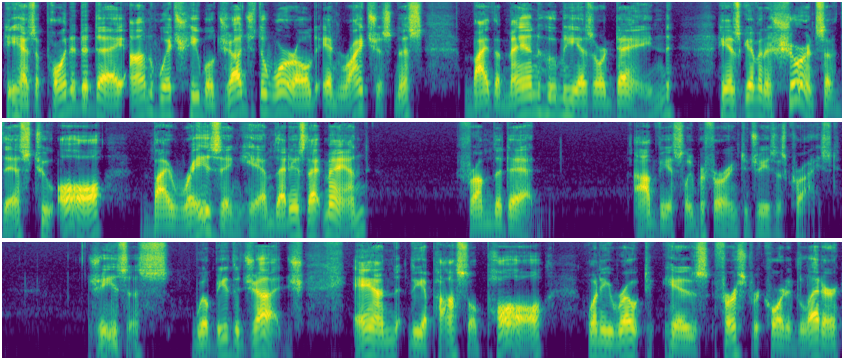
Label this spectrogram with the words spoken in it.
he has appointed a day on which he will judge the world in righteousness by the man whom he has ordained. He has given assurance of this to all by raising him, that is, that man, from the dead. Obviously referring to Jesus Christ. Jesus will be the judge. And the Apostle Paul, when he wrote his first recorded letter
